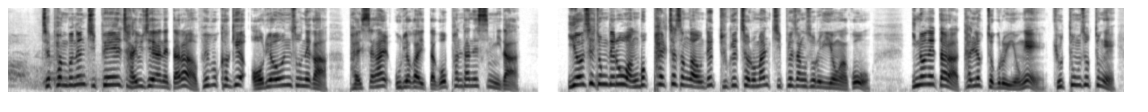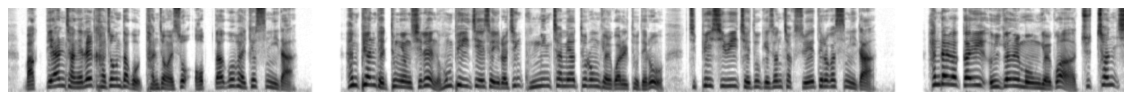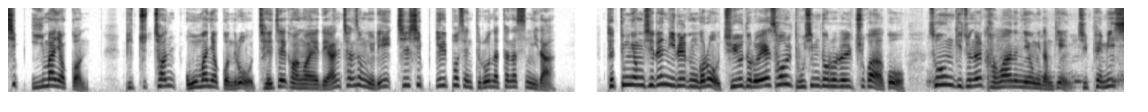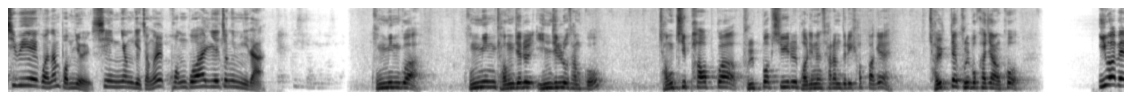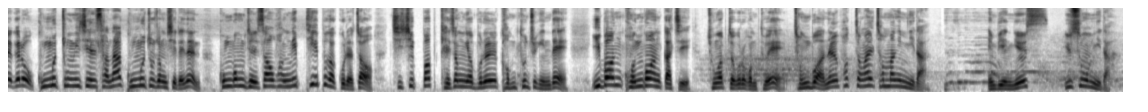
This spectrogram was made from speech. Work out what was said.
재판부는 집회의 자유 제한에 따라 회복하기 어려운 손해가 발생할 우려가 있다고 판단했습니다. 이어 세종대로 왕복 8차선 가운데 두 개 차로만 집회 장소로 이용하고 인원에 따라 탄력적으로 이용해 교통 소통에 막대한 장애를 가져온다고 단정할 수 없다고 밝혔습니다. 한편 대통령실은 홈페이지에서 이뤄진 국민참여 토론 결과를 토대로 집회 시위 제도 개선 착수에 들어갔습니다. 한 달 가까이 의견을 모은 결과 추천 12만여 건, 비추천 5만여 건으로 제재 강화에 대한 찬성률이 71%로 나타났습니다. 대통령실은 이를 근거로 주요 도로에 서울 도심 도로를 추가하고 소음 기준을 강화하는 내용이 담긴 집회 및 시위에 관한 법률 시행령 개정을 권고할 예정입니다. 국민과 국민 경제를 인질로 삼고 정치 파업과 불법 시위를 벌이는 사람들이 협박에 절대 굴복하지 않고 이와 별개로 국무총리실 산하 국무조정실에는 공공질서 확립 TF가 꾸려져 지시법 개정 여부를 검토 중인데 이번 권고안까지 종합적으로 검토해 정부안을 확정할 전망입니다. MBN 뉴스 유승호입니다.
